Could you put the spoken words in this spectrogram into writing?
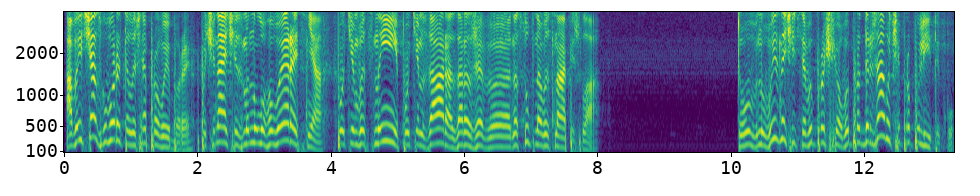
А весь час говорите лише про вибори. Починаючи з минулого вересня, потім весни, потім зараз. Зараз вже в, наступна весна пішла. То ну, визначіться ви про що? Ви про державу чи про політику?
